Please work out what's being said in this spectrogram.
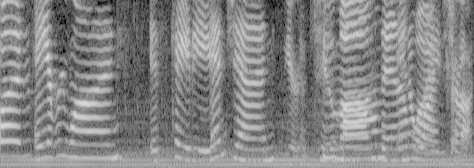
everyone. Hey everyone, It's Katie. and Jen. We are We're two moms and a wine truck.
